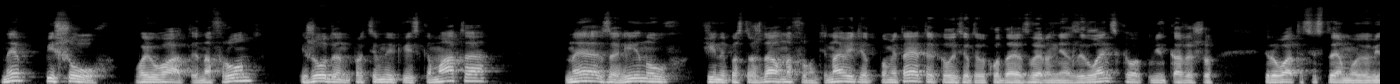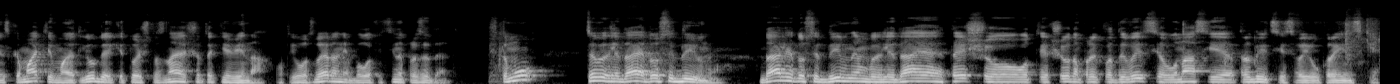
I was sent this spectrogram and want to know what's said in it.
не пішов воювати на фронт, і жоден працівник військкомата не загинув чи не постраждав на фронті. Навіть от пам'ятаєте, колись от викладає звернення Зеленського, він каже, що керувати системою військкоматів мають люди, які точно знають, що таке війна. От його звернення було офіційно президент. Тому це виглядає досить дивним. Далі досить дивним виглядає те, що, от якщо, наприклад, дивитися, у нас є традиції свої українські.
